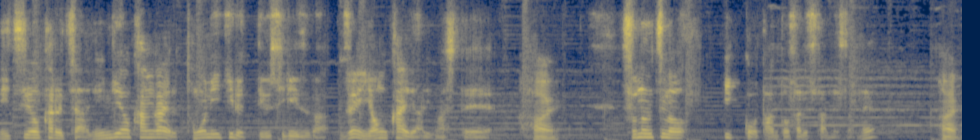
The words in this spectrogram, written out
日曜カルチャー、人間を考える、共に生きるっていうシリーズが全4回でありまして、はい。そのうちの1個を担当されてたんですよね。はい。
